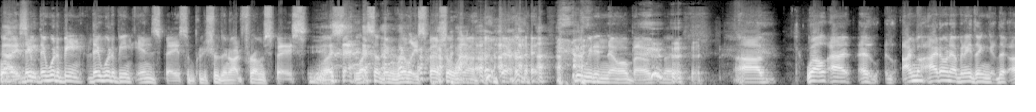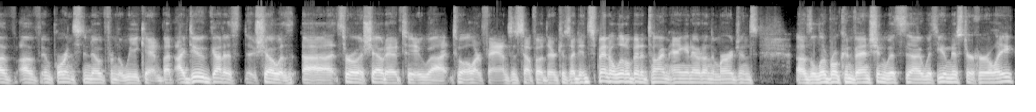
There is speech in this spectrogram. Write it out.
Well, I they, they, they would have been they would have been in space. I'm pretty sure they're not from space, unless, unless something really special went on out there that we didn't know about. But, uh, well, uh, uh, I'm I don't have anything of, of importance to note from the weekend, but I do got to show with uh, throw a shout out to uh, to all our fans and stuff out there because I did spend a little bit of time hanging out on the margins of the Liberal convention with uh, with you, Mr. Herle.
